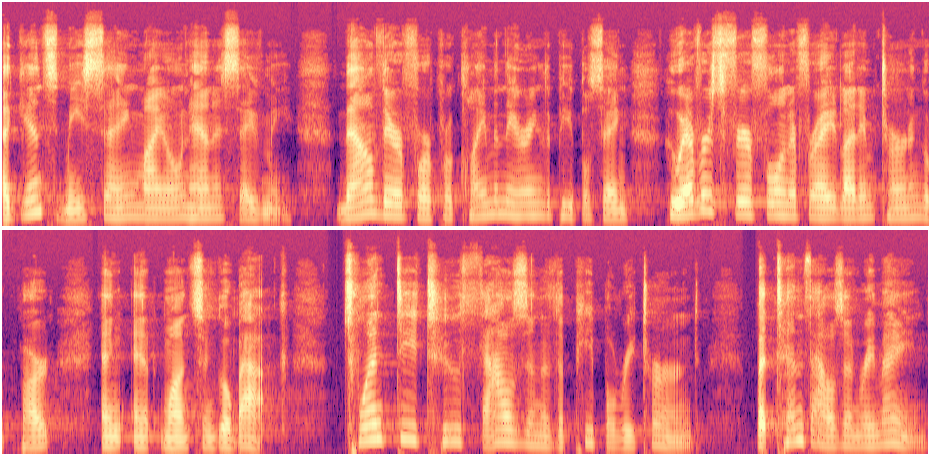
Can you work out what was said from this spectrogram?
against me, saying, My own hand has saved me. Now, therefore, proclaim in the hearing of the people, saying, Whoever is fearful and afraid, let him turn and depart and, at once and go back. 22,000 of the people returned, but 10,000 remained.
